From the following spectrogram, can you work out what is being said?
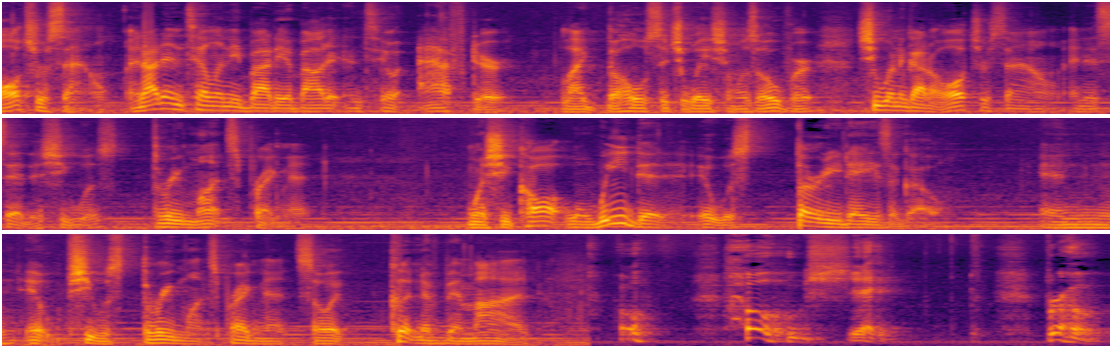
ultrasound. And I didn't tell anybody about it until after like the whole situation was over. She went and got an ultrasound and it said that she was three months pregnant. When she called, when we did it, it was 30 days ago. And it, she was three months pregnant, so it couldn't have been mine. Oh, oh shit. Bro,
